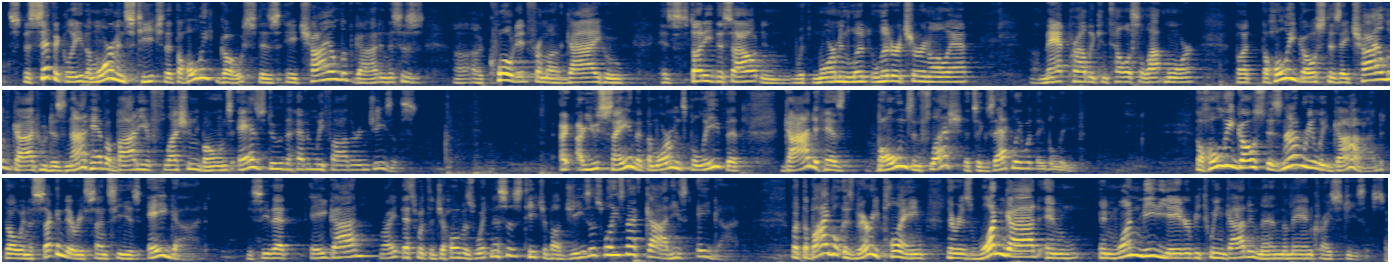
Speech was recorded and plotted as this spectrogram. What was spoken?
Specifically, the Mormons teach that the Holy Ghost is a child of God, and this is uh, quoted from a guy who has studied this out and with Mormon lit- literature and all that. Uh, Matt probably can tell us a lot more. But the Holy Ghost is a child of God who does not have a body of flesh and bones, as do the Heavenly Father and Jesus. Are, are you saying that the Mormons believe that God has bones and flesh? That's exactly what they believe. The Holy Ghost is not really God, though in a secondary sense he is a God. You see that a God, right? That's what the Jehovah's Witnesses teach about Jesus. Well, he's not God, he's a God. But the Bible is very plain. There is one God and, and one mediator between God and men, the man Christ Jesus.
